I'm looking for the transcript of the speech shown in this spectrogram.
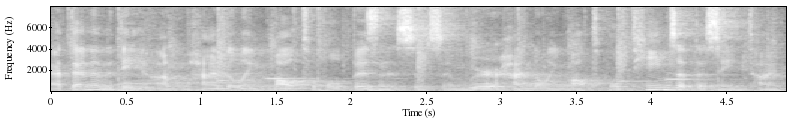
At the end of the day, I'm handling multiple businesses and we're handling multiple teams at the same time.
